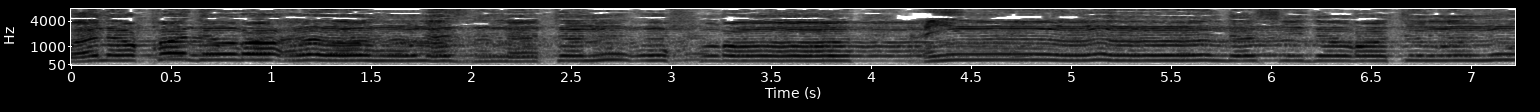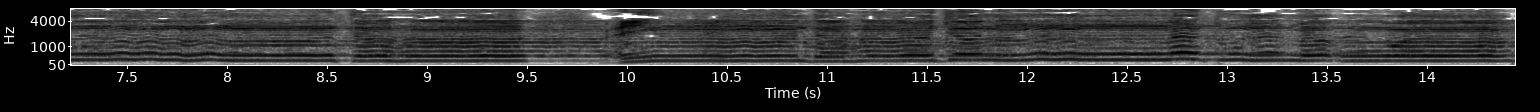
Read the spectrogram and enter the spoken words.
ولقد رآه نزلة أخرى عند سدرة المنتهى. عندها جنة المأوى.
